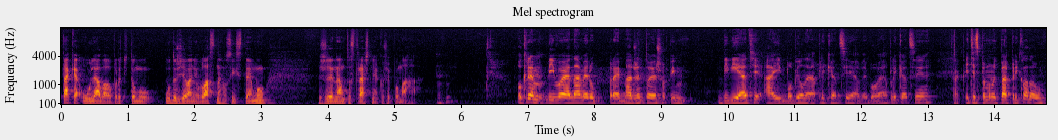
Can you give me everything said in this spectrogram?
taká úľava oproti tomu udržiavaniu vlastného systému, že nám to strašne akože pomáha. Uh-huh. Okrem vývoja námeru pre Magento e-shopy vyvíjate aj mobilné aplikácie a webové aplikácie. Tak. Viete spomenúť pár príkladov?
